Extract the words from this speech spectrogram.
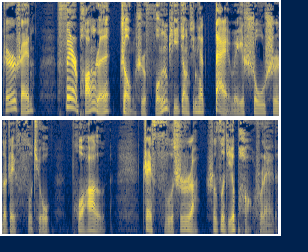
这是谁呢？非是旁人，正是冯皮匠今天代为收尸的这死囚。破案了，这死尸啊！是自己跑出来的，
